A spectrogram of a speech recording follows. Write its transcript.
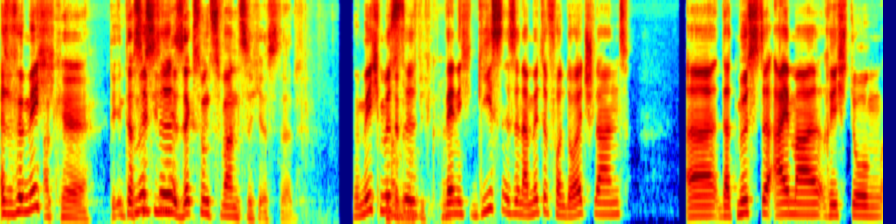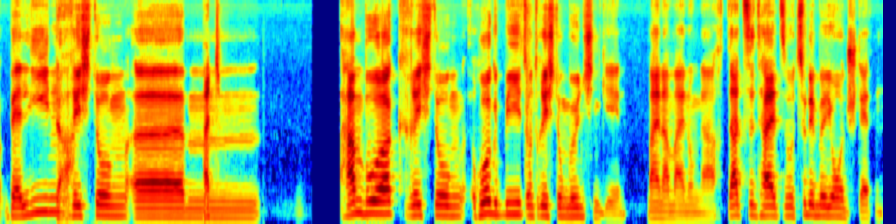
Also für mich, Okay. Die Intercity Müsste- 26 ist das. für mich müsste, wenn ich Gießen ist in der Mitte von Deutschland, äh, das müsste einmal Richtung Berlin, Ja. Richtung ähm, Hamburg, Richtung Ruhrgebiet und Richtung München gehen, meiner Meinung nach. Das sind halt so zu den Millionenstädten.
